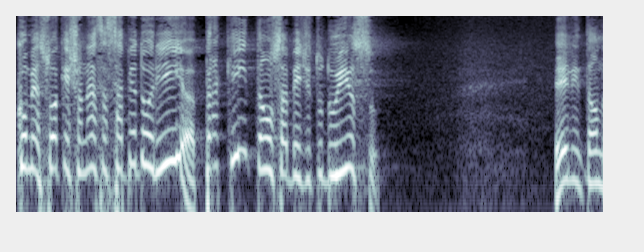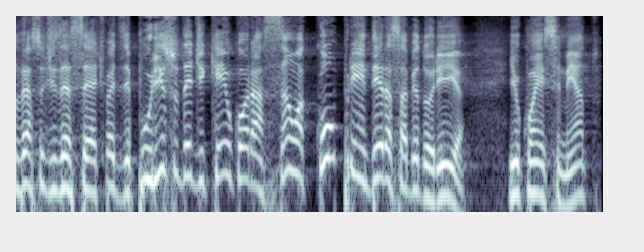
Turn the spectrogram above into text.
começou a questionar essa sabedoria. Para que então saber de tudo isso? Ele então, no verso 17, vai dizer: Por isso dediquei o coração a compreender a sabedoria e o conhecimento.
